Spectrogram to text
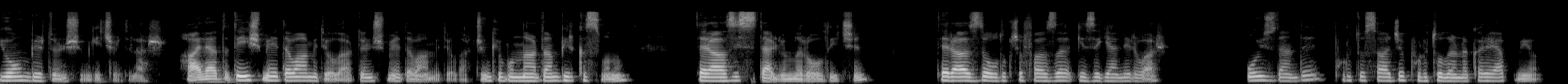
yoğun bir dönüşüm geçirdiler. Hala da değişmeye devam ediyorlar, dönüşmeye devam ediyorlar. Çünkü bunlardan bir kısmının terazi stelyumları olduğu için terazide oldukça fazla gezegenleri var. O yüzden de Pluto sadece Plutolarına kare yapmıyor.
